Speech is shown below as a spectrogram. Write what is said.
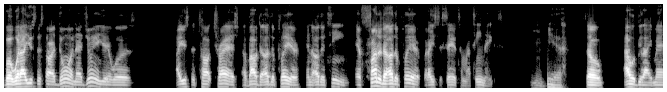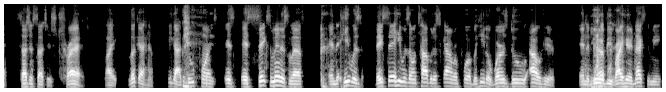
But what I used to start doing that junior year was I used to talk trash about the other player and the other team in front of the other player, but I used to say it to my teammates. Mhm. Yeah. So I would be like, man, such and such is trash. Like, look at him. He got two points. It's it's six minutes left, and he was. They said he was on top of the scouting report, but he the worst dude out here. And the dude Yep. would be right here next to me,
